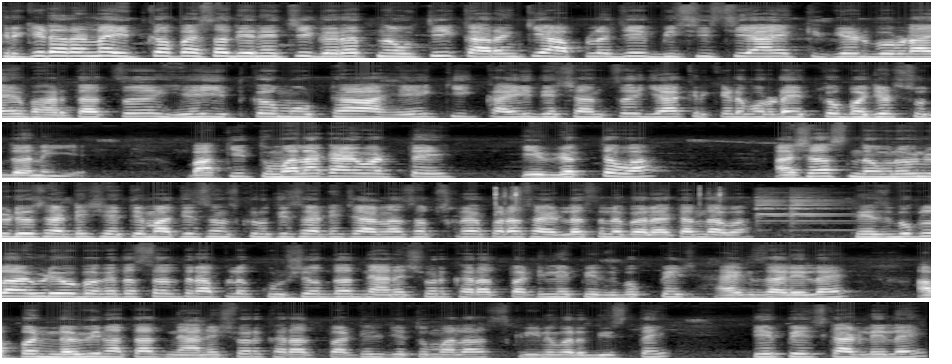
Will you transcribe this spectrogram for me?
क्रिकेटरांना इतका पैसा देण्याची गरज नव्हती कारण की आपलं जे बीसीसीआय क्रिकेट बोर्ड आहे भारताचं हे इतकं मोठं आहे की काही देशांचं या क्रिकेट बोर्डा इतकं बजेट सुद्धा नाहीये. बाकी तुम्हाला काय वाटतंय? हे व्यक्त व्हा. अशाच नवनवीन व्हिडिओसाठी शेतीमाती संस्कृतीसाठी चॅनल सबस्क्राईब करा साईडला असलेलं बेलायकन दाबा. फेसबुकला व्हिडिओ बघत असाल तर आपलं कृषीयोद्धा ज्ञानेश्वर खरात पाटील हे फेसबुक पेज हॅक झालेलं आहे. आपण नवीन आता ज्ञानेश्वर खरात पाटील जे तुम्हाला स्क्रीनवर दिसतंय ते पेज काढलेलं आहे.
